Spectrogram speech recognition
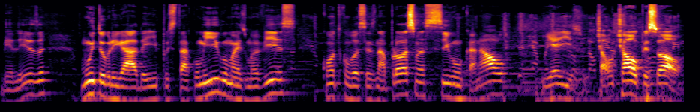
Beleza? Muito obrigado aí por estar comigo mais uma vez. Conto com vocês na próxima. Sigam o canal. E é isso. Tchau, tchau, pessoal.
